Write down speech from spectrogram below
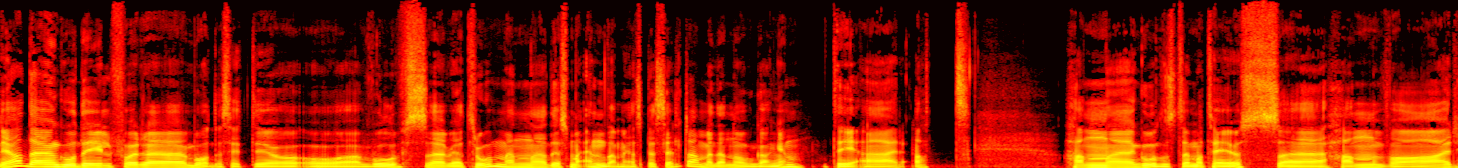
Ja, det er jo en god deal for både City og, og Wolves, vil jeg tro. Men det som er enda mer spesielt da, med den overgangen, det er at han godeste Matheus, øh, han var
